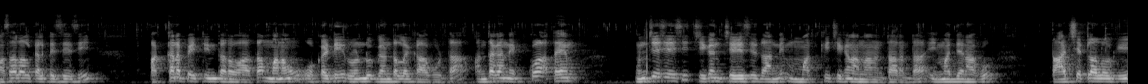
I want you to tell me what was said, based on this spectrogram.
మసాలాలు కలిపేసేసి పక్కన పెట్టిన తర్వాత మనం ఒకటి రెండు గంటలు కాకుండా అంతకన్నా ఎక్కువ టైం ఉంచేసేసి చికెన్ చేసేదాన్ని మక్కి చికెన్ అని అంటారంట. ఈ మధ్య నాకు తాటి చెట్లలోకి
